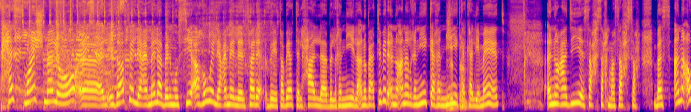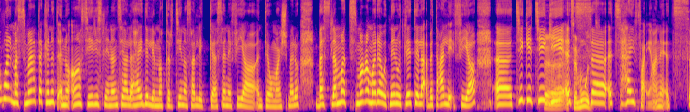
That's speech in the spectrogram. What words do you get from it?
بحس مارشميلو آه الإضافة اللي عملها بالموسيقى هو اللي عمل الفرق بطبيعة الحال بالغنية لأنه بعتبر إنه أنا الغنية كغنية جداً. ككلمات إنه عادية صح صح ما صح صح. بس أنا أول ما سمعتها كنت إنه آه سيريسلي نانسي هلأ هيدي اللي منطرتينا صار لك سنة فيها أنت ومارشميلو بس لما تسمعها مرة واثنين وثلاثة لأ بتعلق فيها. آه تيجي تيجي mood. it's هيفا يعني it's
